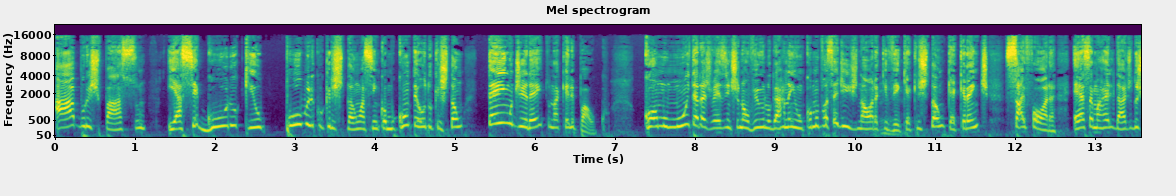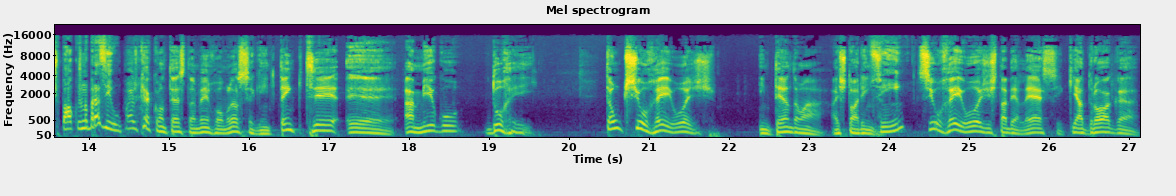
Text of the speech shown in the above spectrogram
abro espaço e asseguro que o público cristão, assim como o conteúdo cristão, tem o direito naquele palco. Como muitas das vezes a gente não viu em lugar nenhum. Como você diz, na hora que vê que é cristão, que é crente, sai fora. Essa é uma realidade dos palcos no Brasil. Mas o que acontece também, Romulo, é o seguinte: tem que ser é, amigo do rei. Então, se o rei hoje, entendam a, a historinha. Sim. Se o rei hoje estabelece que a droga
